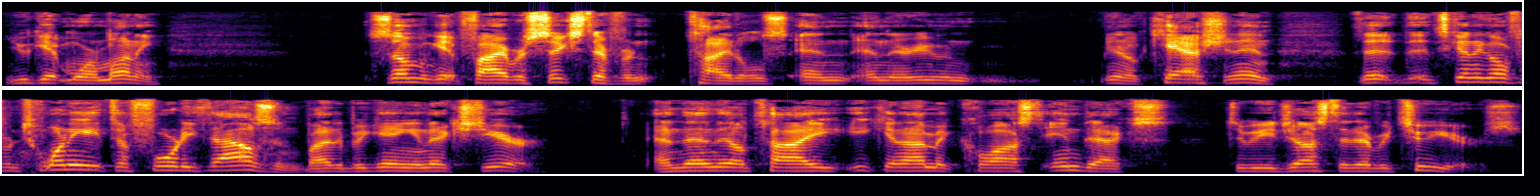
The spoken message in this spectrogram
you get more money. Some get five or six different titles, and, and they're even, you know, cashing in. It's going to go from twenty-eight to forty thousand by the beginning of next year and then they'll tie economic cost index to be adjusted every two years.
